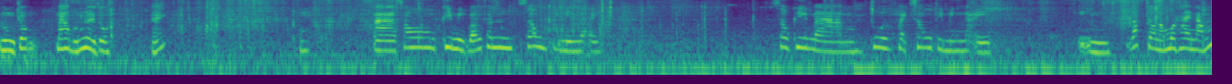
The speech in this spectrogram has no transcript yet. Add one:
dùng cho ba bốn người rồi. Đấy. Và sau khi mình bón phân xong thì mình lại sau khi mà thu hoạch xong thì mình lại ừ, đắp rắc cho nó một hai nắm.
